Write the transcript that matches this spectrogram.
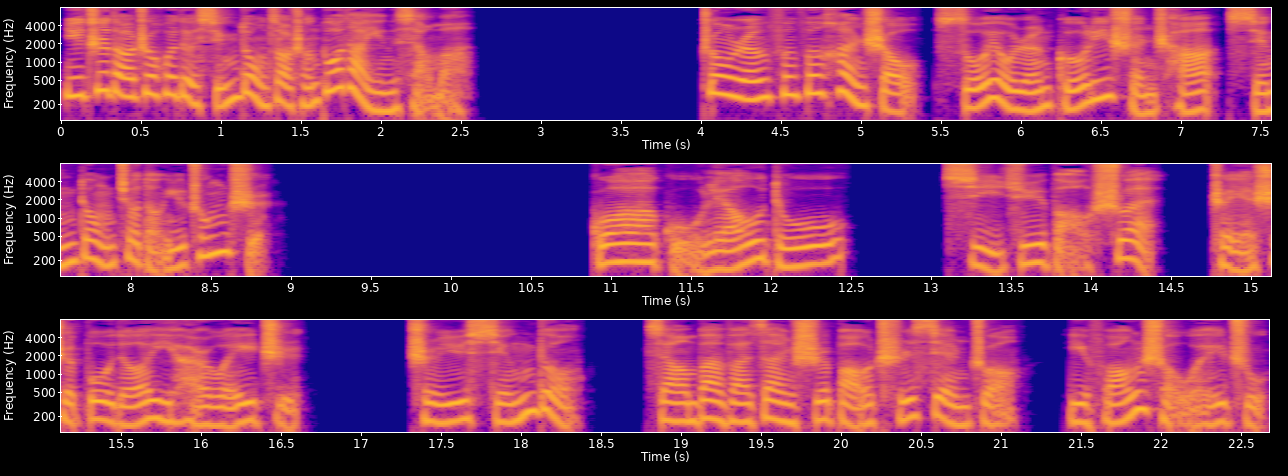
你知道这会对行动造成多大影响吗？”众人纷纷颔首，所有人隔离审查，行动就等于终止。刮骨疗毒、弃车保帅，这也是不得已而为之。至于行动，想办法暂时保持现状，以防守为主。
